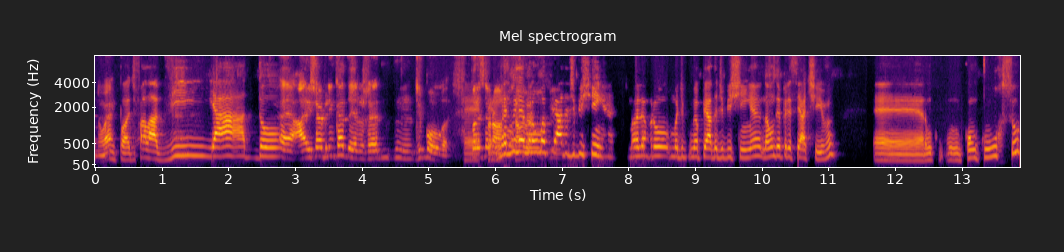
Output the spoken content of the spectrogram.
Não é? E pode falar, viado. É, aí já é brincadeira, já é de boa. É, Por exemplo, mas me lembrou uma piada de bichinha. Mas lembrou uma, de, uma piada de bichinha, não depreciativa. É, era um, um concurso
